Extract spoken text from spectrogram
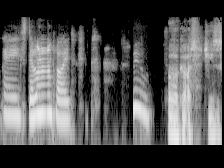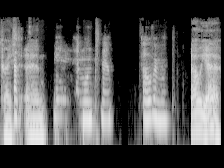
okay, still unemployed. Woo. Oh God, Jesus Christ. That's- Um. Been a month now, over a month. Oh yeah.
